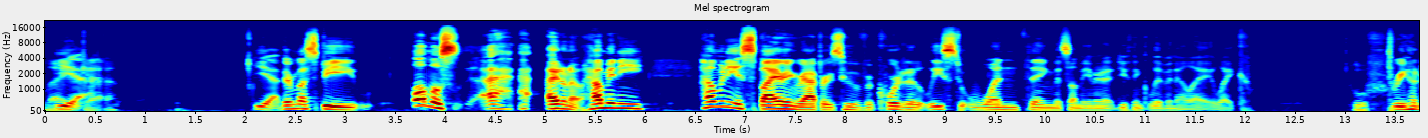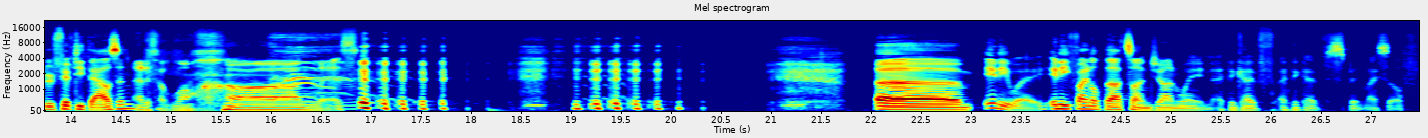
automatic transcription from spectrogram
Like, Yeah. Uh, Yeah, there must be almost uh, I don't know how many how many aspiring rappers who've recorded at least one thing that's on the internet do you think live in LA? Like oof, 350,000? that is a long list. Um anyway, any final thoughts on Jonwayne? I think I've I think I've spent myself.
